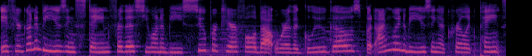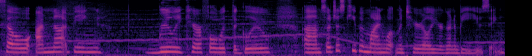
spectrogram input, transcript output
If you're going to be using stain for this, you want to be super careful about where the glue goes, but I'm going to be using acrylic paint, so I'm not being really careful with the glue. Um, so just keep in mind what material you're going to be using.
